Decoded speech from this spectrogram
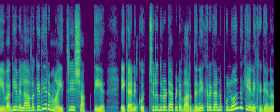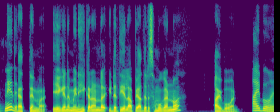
ඒ වගේ වෙලාවකදී අර මෛත්‍රී ශක්තිය ඒ කියන්නේ කොච්චර දුරට අපිට වර්ධනය කරගන්න පුළුවන්ද කියන එක ගැනත් නේද? ඇත්තෙන්ම ඒ ගැන මෙනෙහි කරන්න ඉඩ තියලා අපි අදට සමුගන්නවා. ආයිබෝවන්. අයබෝවන්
